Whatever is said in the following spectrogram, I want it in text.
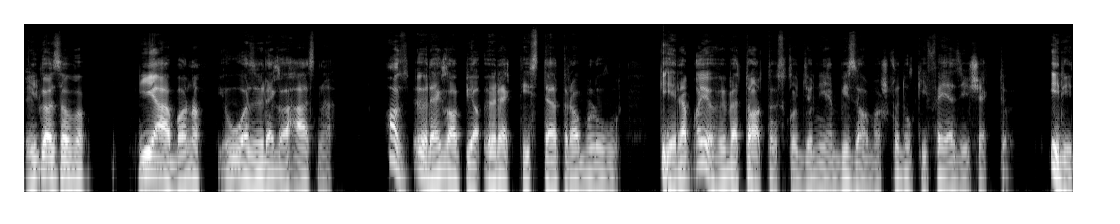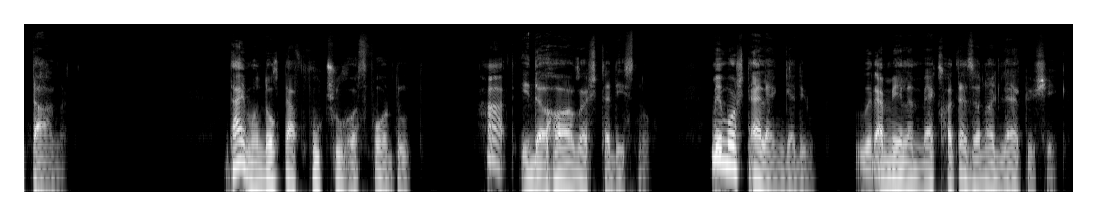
Igaza van. Hiába, na, jó az öreg a háznál. Az öreg apja öreg tisztelt rabló úr. Kérem, a jövőbe tartózkodjon ilyen bizalmaskodó kifejezésektől. Irritálnak. Diamond Octave fucsúhoz fordult. Hát, ide hallgass, te disznó. Mi most elengedünk. Remélem meghat ez a nagy lelkűség.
